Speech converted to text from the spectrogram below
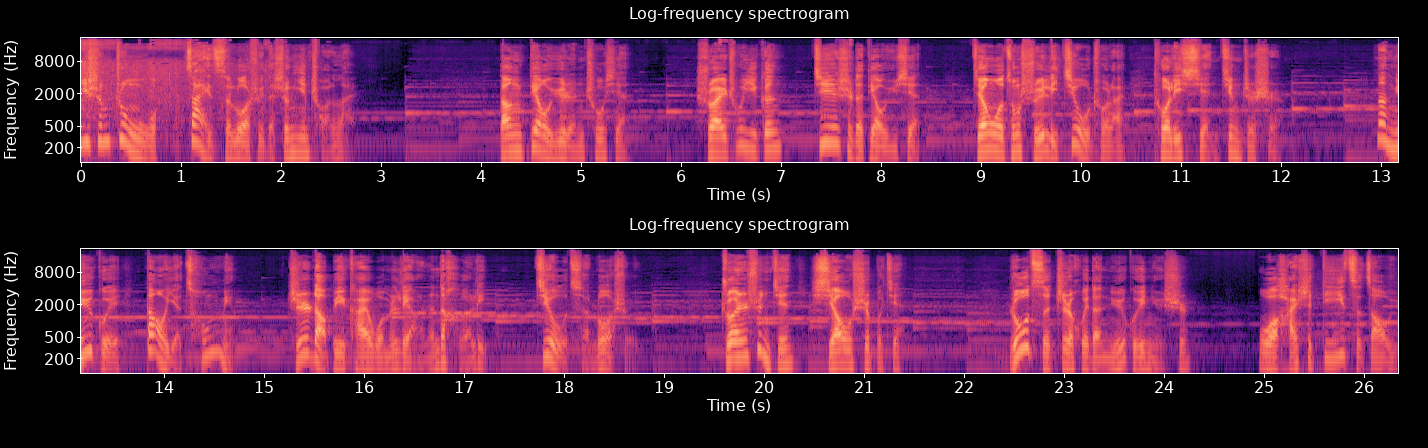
一声重物再次落水的声音传来。当钓鱼人出现，甩出一根。结实的钓鱼线，将我从水里救出来，脱离险境之时，那女鬼倒也聪明，知道避开我们两人的合力，就此落水，转瞬间消失不见。如此智慧的女鬼女尸，我还是第一次遭遇。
